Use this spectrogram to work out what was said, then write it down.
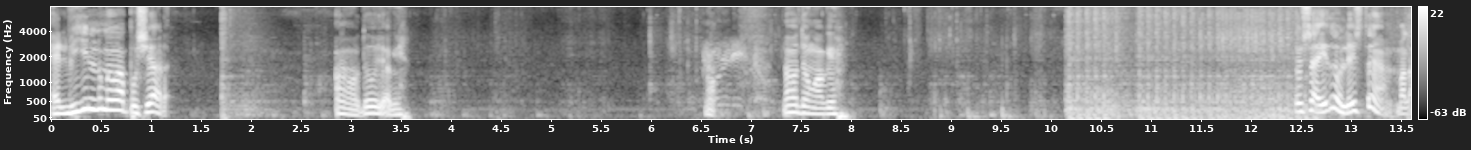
El Vigil no me va a pushear. Ah, no, tengo yo aquí. No, no lo tengo aquí. ¿Se ha ido? ¿Listo? Vale.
